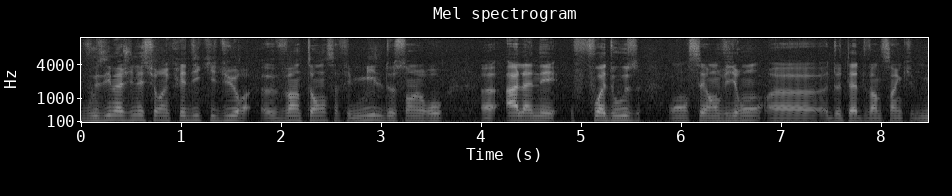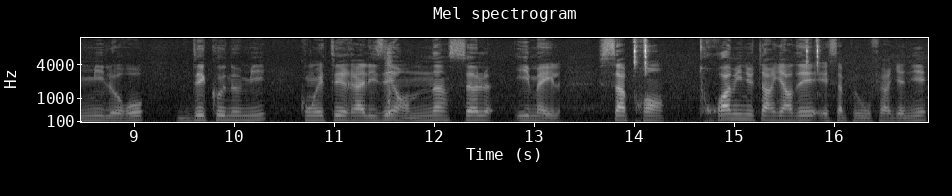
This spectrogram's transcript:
Vous imaginez sur un crédit qui dure 20 ans, ça fait 1200 euros à l'année x 12. on sait environ euh, de tête 25 000 euros d'économies qui ont été réalisées en un seul email. Ça prend 3 minutes à regarder et ça peut vous faire gagner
